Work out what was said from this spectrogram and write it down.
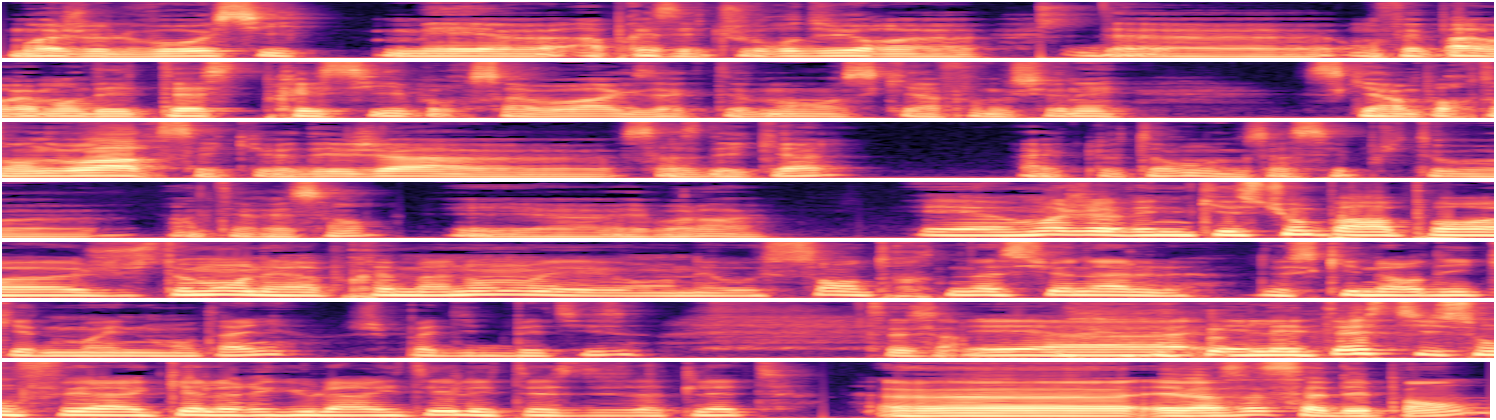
moi je le vois aussi. Mais euh, après c'est toujours dur, euh, de, on fait pas vraiment des tests précis pour savoir exactement ce qui a fonctionné. Ce qui est important de voir, c'est que déjà euh, ça se décale avec le temps, donc ça c'est plutôt euh, intéressant. Et, euh, et voilà. Et euh, moi j'avais une question par rapport euh, justement on est après Manon et on est au centre national de ski nordique et de moyenne montagne, j'ai pas dit de bêtises. C'est ça. Et, euh, et les tests ils sont faits à quelle régularité les tests des athlètes? Euh, et ben ça, ça dépend.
